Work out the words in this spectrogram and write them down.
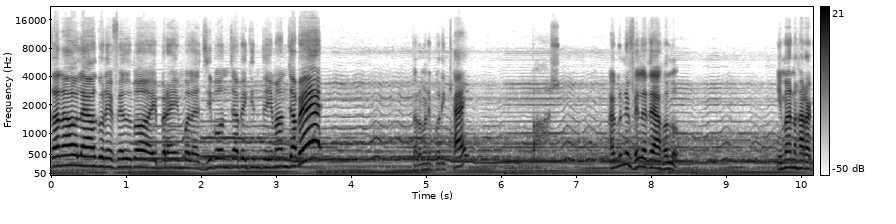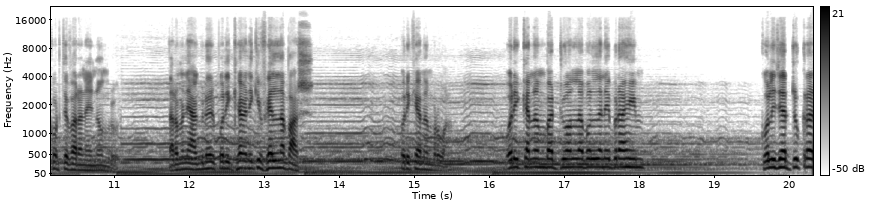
তা না হলে আগুনে ফেলব, ইব্রাহিম বলে জীবন যাবে, কিন্তু ইমান যাবে? তার মানে পরীক্ষায় পাস আগুনে ফেলে দেয়া হলো। ইমান হারা করতে পারে নাই নমরুদ। তার মানে আগুনের পরীক্ষা মানে কি ফেল না পাস পরীক্ষা নাম্বার ওয়ান পরীক্ষা নাম্বার টু আল্লাহ বললেন, ইব্রাহিম, কলিজার টুকরা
